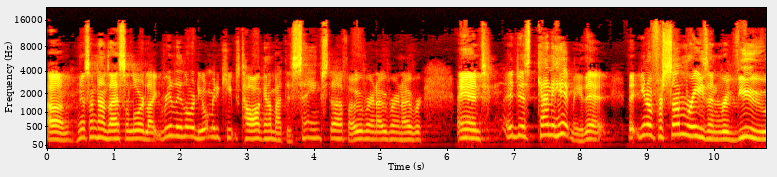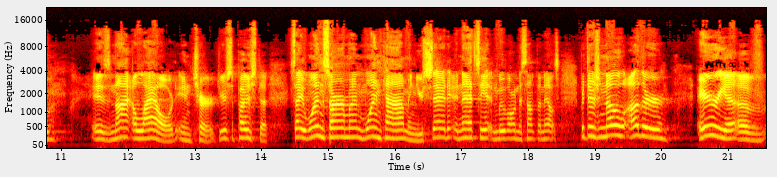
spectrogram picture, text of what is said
um, you know, sometimes I ask the Lord, like, really, Lord, do you want me to keep talking about the same stuff over and over and over? And it just kind of hit me that, that, you know, for some reason, review is not allowed in church. You're supposed to say one sermon one time and you said it and that's it and move on to something else. But there's no other area of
